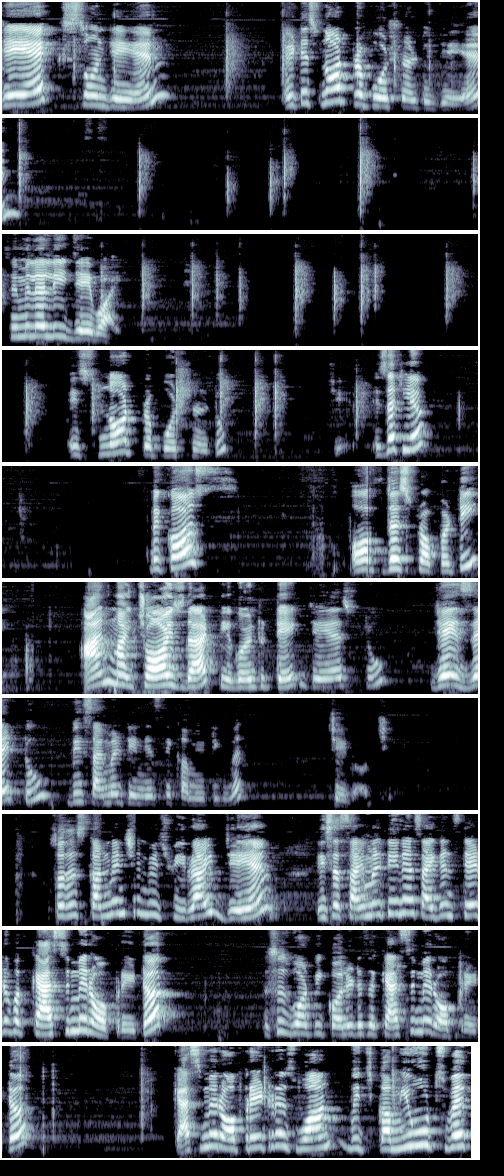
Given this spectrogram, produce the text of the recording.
jx on jm, it is not proportional to jm. Similarly, jy is not proportional to j. Is that clear? Because of this property and my choice that we are going to take Js to Jz to be simultaneously commuting with J dot J. So, this convention which we write Jm is a simultaneous eigenstate of a Casimir operator. This is what we call it as a Casimir operator. Casimir operator is one which commutes with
